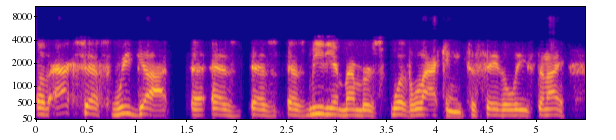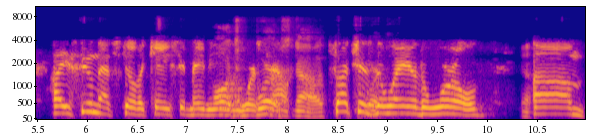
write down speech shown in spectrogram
of access we got as as as media members was lacking to say the least, and I I assume that's still the case. It may be oh, even worse, worse now. now. Such is the way of the world. Yeah. Um,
